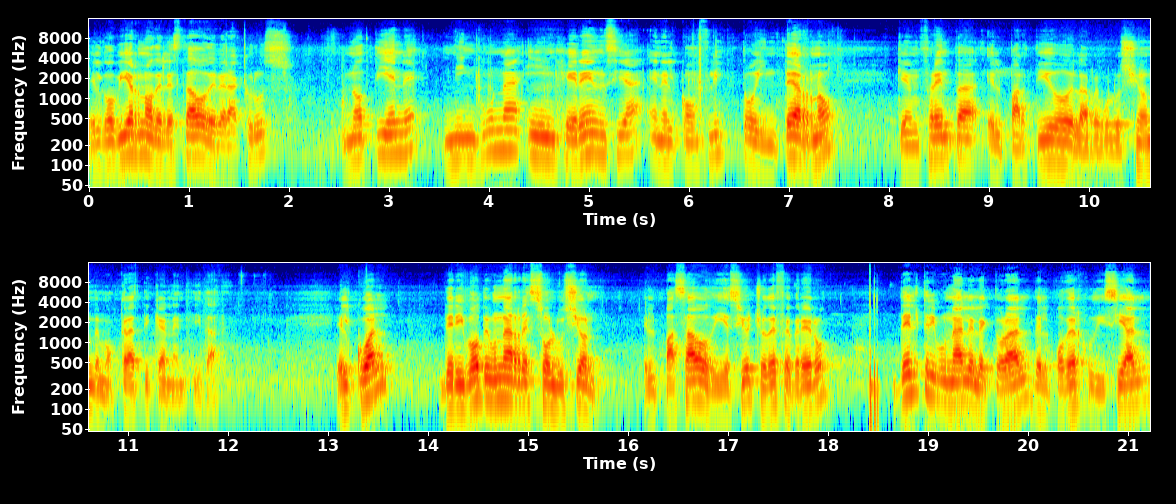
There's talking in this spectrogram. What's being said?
el gobierno del estado de Veracruz no tiene ninguna injerencia en el conflicto interno que enfrenta el Partido de la Revolución Democrática en la entidad, el cual derivó de una resolución el pasado 18 de febrero del Tribunal Electoral del Poder Judicial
